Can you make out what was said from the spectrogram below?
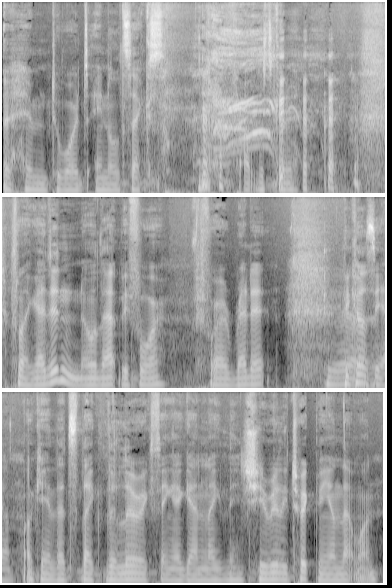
a hymn towards anal sex. I was gonna, like I didn't know that before before I read it. Because yeah okay that's like the lyric thing again like she really tricked me on that one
